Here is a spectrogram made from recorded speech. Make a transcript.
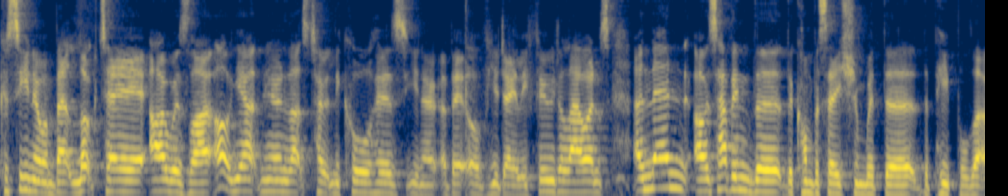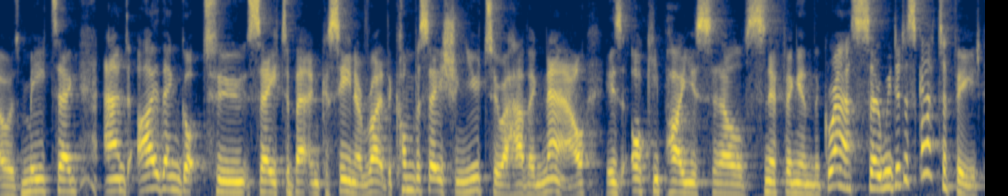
Casino and Bet looked at it. I was like, oh yeah, you know, that's totally cool. Here's, you know, a bit of your daily food allowance. And then I was having the, the conversation with the, the people that I was meeting. And I then got to say to Bet and Casino, right, the conversation you two are having now is occupy yourselves sniffing in the grass. So we did a scatter feed.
